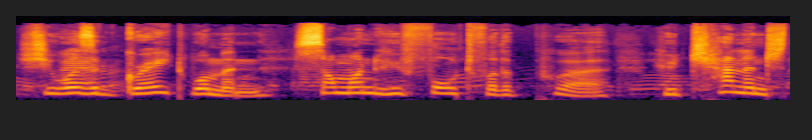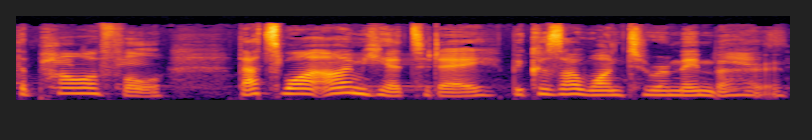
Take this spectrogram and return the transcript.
She was a great woman, someone who fought for the poor, who challenged the powerful. That's why I'm here today, because I want to remember her.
